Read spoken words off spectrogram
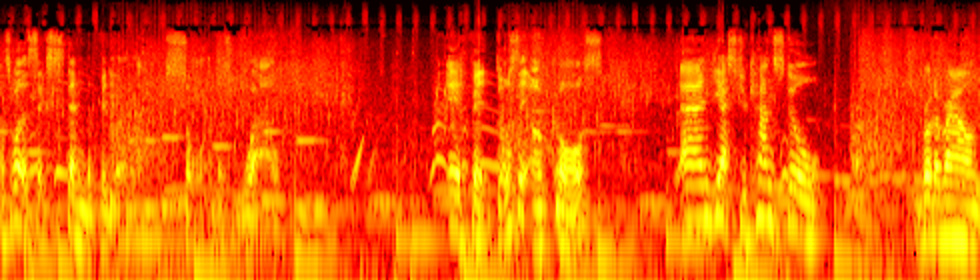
As well as extend the video length, sort of, as well. If it does it, of course. And yes, you can still run around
